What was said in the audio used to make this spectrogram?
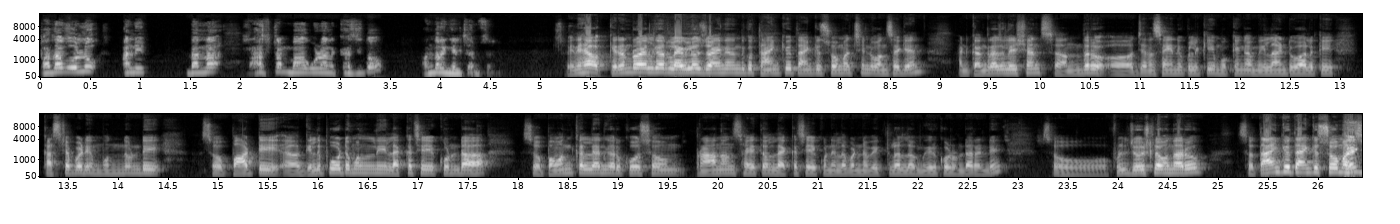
పదవులు అని దాన్న రాష్ట్రం బాగుండాలని కసితో అందరం గెలిచాం sir. So anyhow Kiran Royal గారు లైవ్లో జాయిన్ అయినందుకు thank you thank you so much అండి వన్స్ అగైన్ అండ్ కంగ్రాచులేషన్స్ అందరూ జన సైనికులకి ముఖ్యంగా మీలాంటి వాళ్ళకి కష్టపడి ముందుండి సో పార్టీ గెలుపోటములని లెక్క చేయకుండా సో పవన్ కళ్యాణ్ గారి కోసం ప్రాణం సైతం లెక్క చేయకుండా నిలబడిన వ్యక్తులలో మీరు కూడా ఉంటారండి. సో ఫుల్ జోష్లో ఉన్నారు. So thank you thank you so much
